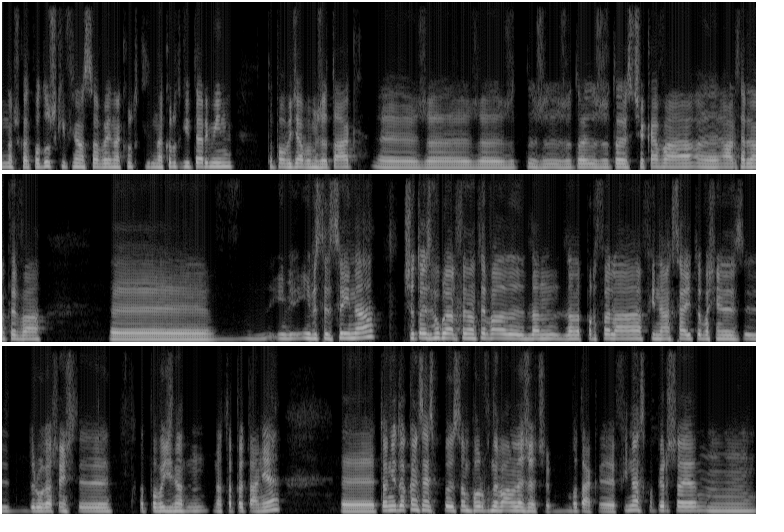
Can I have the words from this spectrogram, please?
na przykład poduszki finansowej na krótki, na krótki termin, to powiedziałbym, że tak, y, że, że, że, że, to, że to jest ciekawa y, alternatywa y, inwestycyjna. Czy to jest w ogóle alternatywa dla, dla portfela Finaxa? I to właśnie jest druga część odpowiedzi na, na to pytanie. To nie do końca jest, są porównywalne rzeczy, bo tak, Finax po pierwsze mm,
